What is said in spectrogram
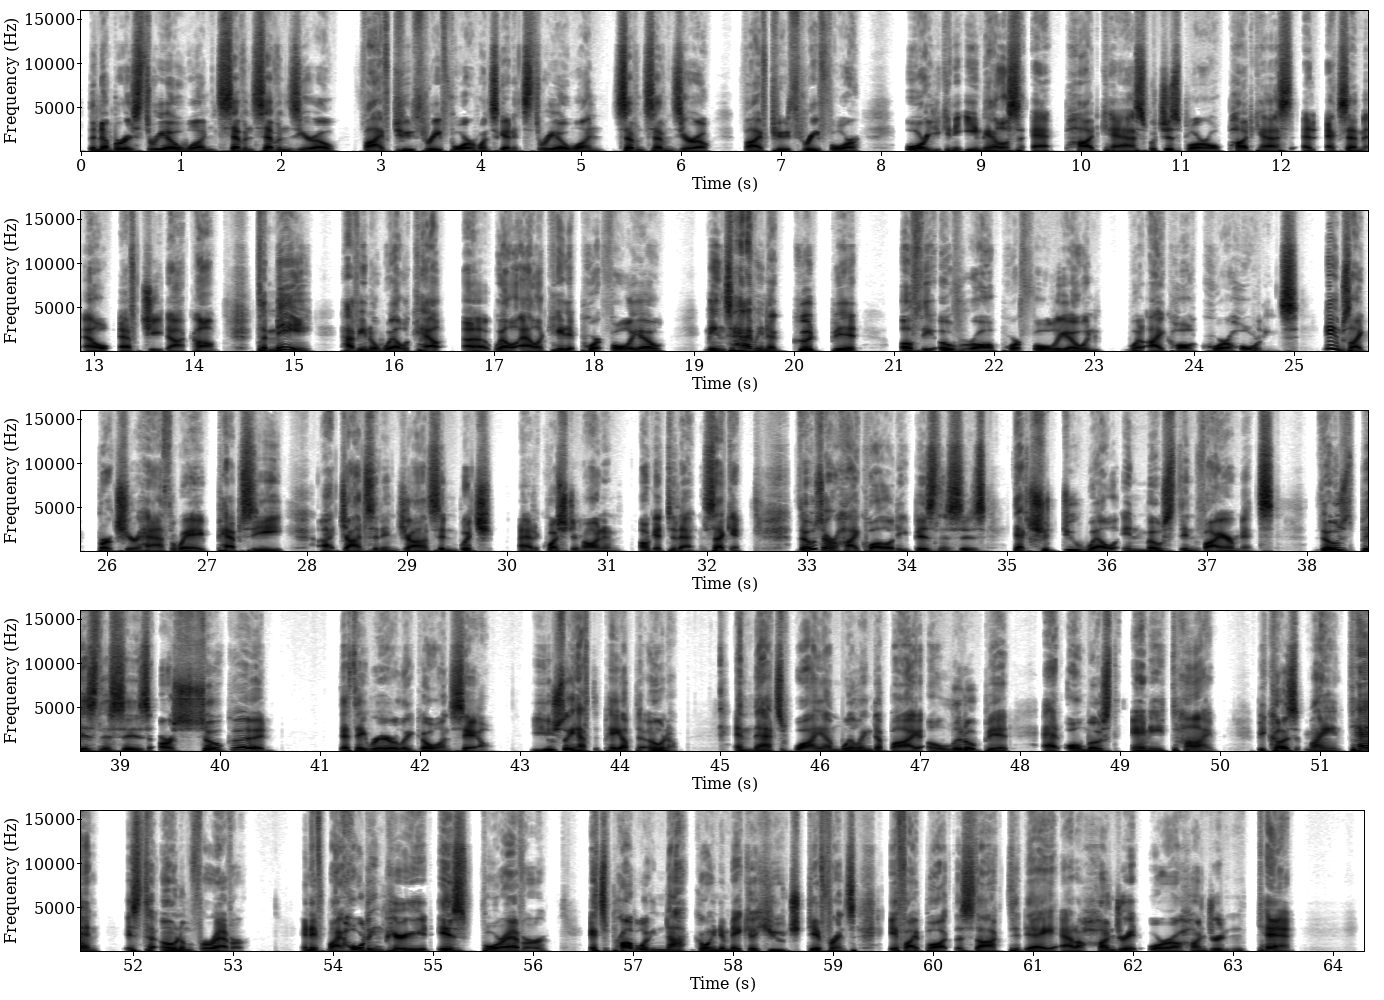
The number is 301 770 5234. Once again, it's 301 770 5234 or you can email us at podcast, which is plural, podcast at xmlfg.com. To me, having a well cal- uh, well allocated portfolio means having a good bit of the overall portfolio in what I call core holdings. Names like Berkshire Hathaway, Pepsi, uh, Johnson and Johnson, which I had a question on, and I'll get to that in a second. Those are high quality businesses that should do well in most environments those businesses are so good that they rarely go on sale. You usually have to pay up to own them. And that's why I'm willing to buy a little bit at almost any time because my intent is to own them forever. And if my holding period is forever, it's probably not going to make a huge difference if I bought the stock today at 100 or 110.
